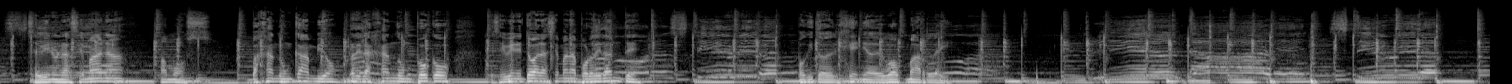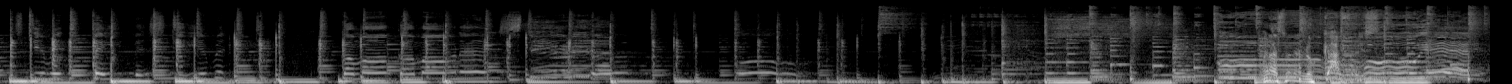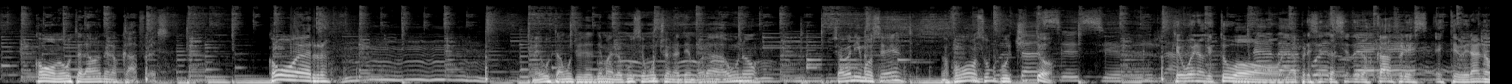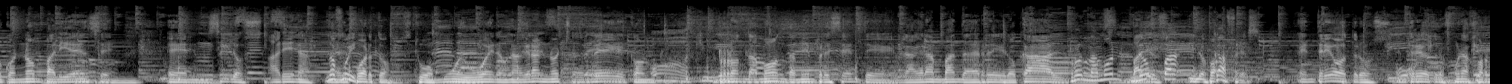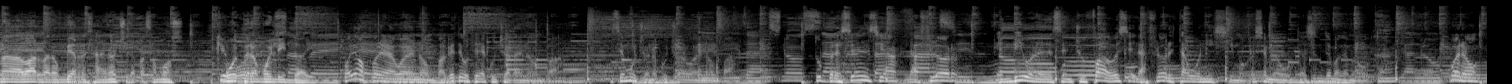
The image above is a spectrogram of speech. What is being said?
Se viene una semana, vamos bajando un cambio, relajando un poco, que se viene toda la semana por delante. Un poquito del genio de Bob Marley. Gusta la banda de los cafres. ¿Cómo ver? Me gusta mucho este tema, lo puse mucho en la temporada 1. Ya venimos, ¿eh? Nos fumamos un puchito. Qué bueno que estuvo la presentación de los Cafres este verano con Non Palidense en Silos Arena, No en fui. el puerto. Estuvo muy buena, una gran noche de reggae con Oh. Rondamón también presente, la gran banda de reggae local. Rondamón. Nompa y los cafres. Entre otros, entre otros. Fue una jornada bárbara, un viernes a la noche la pasamos Qué muy bueno. pero muy lindo ahí. Podríamos poner algo de Nompa. ¿Qué te gustaría escuchar de Nompa? Hace mucho no escucho algo de Nompa. Tu presencia, La Flor, en vivo en el desenchufado. Ese de La Flor está buenísimo. Ese me gusta, ese es un tema que me gusta. Bueno,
